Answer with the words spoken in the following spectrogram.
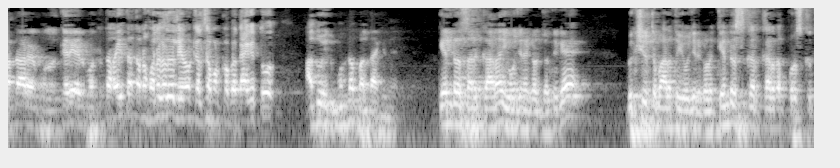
ಆಧಾರ ಇರ್ಬೋದು, ಕೆರೆ ಇರ್ಬೋದು ಅಂತ ರೈತ ತನ್ನ ಹೊಲಗಳಲ್ಲಿ ಏನೋ ಕೆಲಸ ಮಾಡ್ಕೋಬೇಕಾಗಿತ್ತು. ಅದು ಇನ್ನು ಮುಂದೆ ಬಂದಾಗಿದೆ. ಕೇಂದ್ರ ಸರ್ಕಾರ ಯೋಜನೆಗಳ ಜೊತೆಗೆ ವಿಕ್ಷಿತ ಭಾರತ ಯೋಜನೆಗಳು, ಕೇಂದ್ರ ಸರ್ಕಾರದ ಪುರಸ್ಕೃತ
